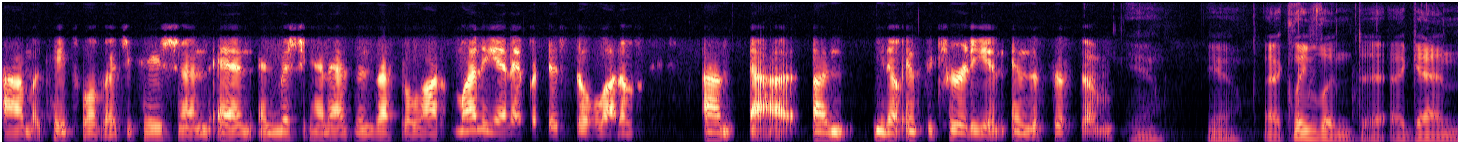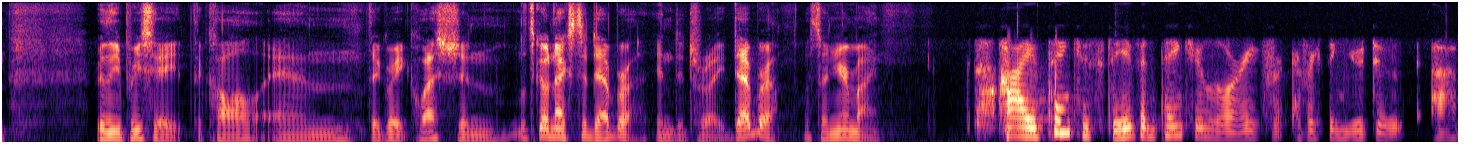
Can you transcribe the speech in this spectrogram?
um, a K-12 education. And, and Michigan has invested a lot of money in it, but there's still a lot of um, uh, un, you know insecurity in, in the system. Yeah, yeah. Uh, Cleveland uh, again Really appreciate the call and the great question. Let's go next to Deborah in Detroit. Deborah, what's on your mind? Hi, thank you, Steve, and thank you, Lori, for everything you do, uh,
